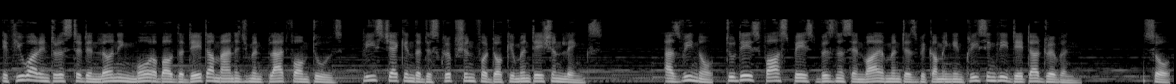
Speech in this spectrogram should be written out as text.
If you are interested in learning more about the data management platform tools, please check in the description for documentation links. As we know, today's fast-paced business environment is becoming increasingly data-driven. So,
